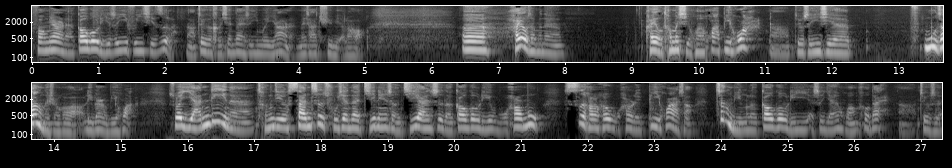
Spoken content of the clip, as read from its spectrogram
方面呢，高句丽是一夫一妻制了啊，这个和现在是一模一样的，没啥区别了哈。呃，还有什么呢？还有他们喜欢画壁画啊，就是一些墓葬的时候啊，里边有壁画。说炎帝呢曾经三次出现在吉林省吉安市的高句丽五号墓。四号和五号的壁画上证明了高句丽也是炎黄后代啊，就是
